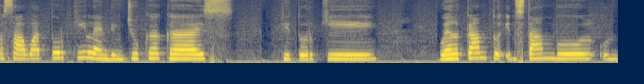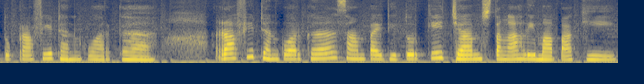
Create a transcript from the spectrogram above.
pesawat Turki landing juga guys di Turki. Welcome to Istanbul untuk Raffi dan keluarga. Raffi dan keluarga sampai di Turki jam setengah lima pagi.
